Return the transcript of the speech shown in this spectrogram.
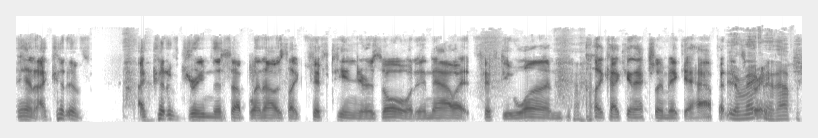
man, I could have. I could have dreamed this up when I was like 15 years old, and now at 51, like I can actually make it happen. You're It's making great. it happen.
